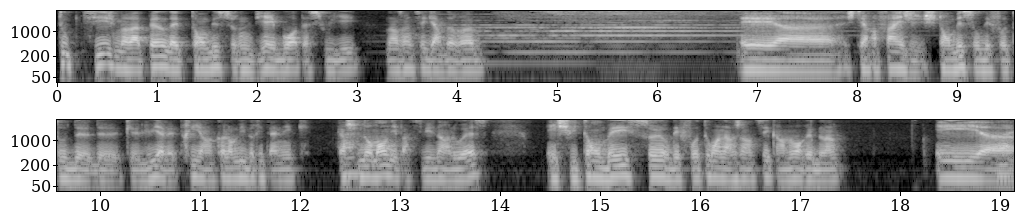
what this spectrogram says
tout petit, je me rappelle d'être tombé sur une vieille boîte à souliers dans un de ses garde-robes. Et euh, j'étais enfant, et je suis tombé sur des photos de, de- que lui avait pris en Colombie-Britannique. Quand je suis venu au monde, il est parti vivre dans l'Ouest. Et je suis tombé sur des photos en argentique, en noir et blanc. Et euh,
